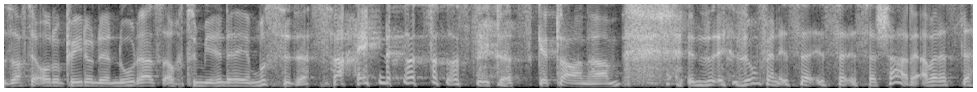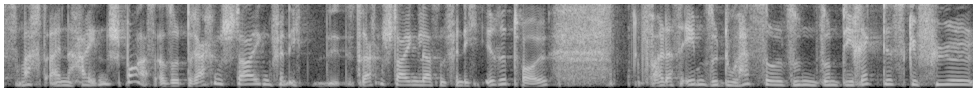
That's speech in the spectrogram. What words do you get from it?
sagt der Orthopäde und der Notarzt auch zu mir hinterher, musste das sein, dass sie das getan haben. Inso- Insofern ist das, ist das, ist das schade. Aber das, das macht einen Heidenspaß. Also Drachensteigen finde ich, Drachensteigen lassen finde ich irre toll, weil das eben so, du hast so, so, ein, so ein direktes Gefühl,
